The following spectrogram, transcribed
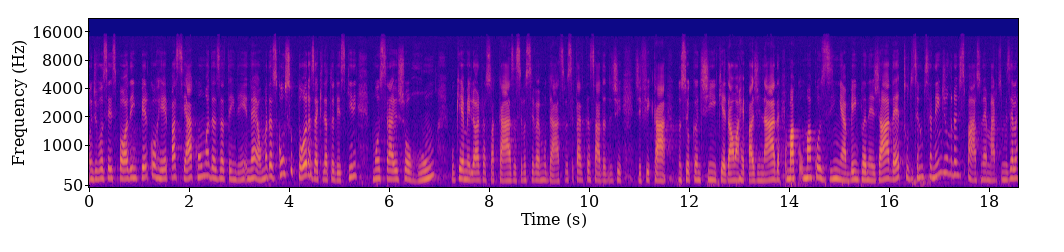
onde vocês podem percorrer, passear com uma das atendentes, né? uma das consultoras aqui da Todeschini, mostrar o showroom, o que é melhor para sua casa, se você vai mudar, se você está cansada de, de ficar no seu cantinho e quer dar uma repaginada. Uma, uma cozinha bem planejada é tudo, você não precisa nem de um grande espaço fácil, né, Marcos? Mas ela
